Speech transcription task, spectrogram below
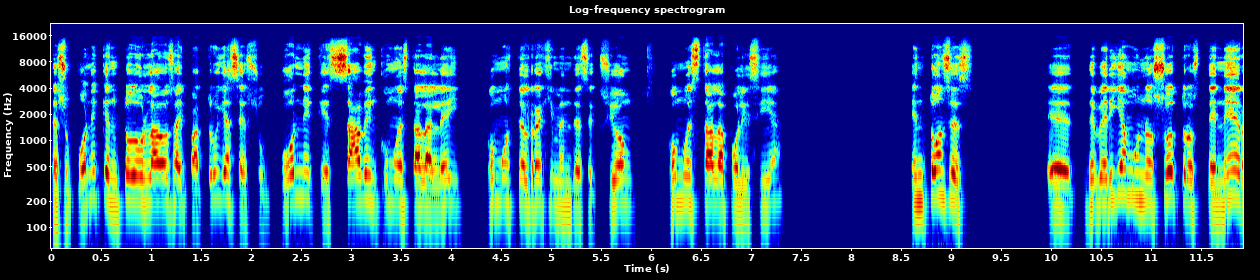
Se supone que en todos lados hay patrullas, se supone que saben cómo está la ley, cómo está el régimen de sección, cómo está la policía. Entonces, eh, ¿deberíamos nosotros tener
